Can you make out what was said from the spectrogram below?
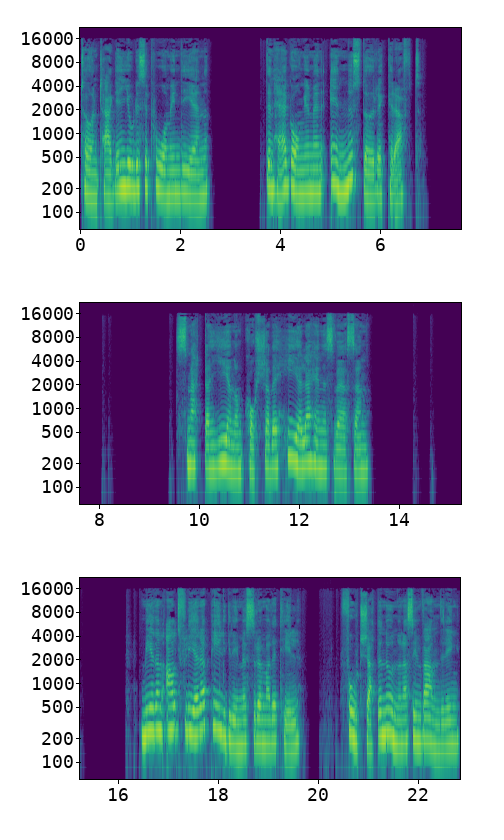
Törntaggen gjorde sig påmind igen, den här gången med en ännu större kraft. Smärtan genomkorsade hela hennes väsen. Medan allt flera pilgrimer strömmade till fortsatte nunnorna sin vandring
